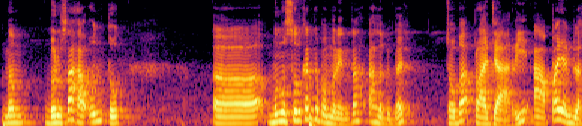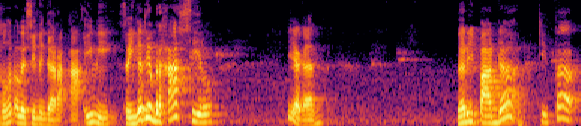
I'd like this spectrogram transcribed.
mem- berusaha untuk eh, mengusulkan ke pemerintah ah lebih baik coba pelajari apa yang dilakukan oleh si negara A ini sehingga dia berhasil. Iya kan? Daripada kita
